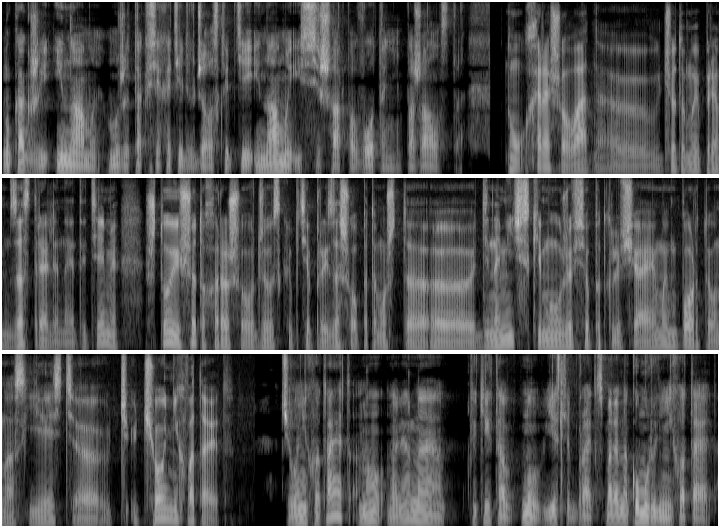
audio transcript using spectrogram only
Ну как же и намы? Мы же так все хотели в JavaScript и намы из C-Sharp. Вот они, пожалуйста. Ну, хорошо, ладно. Э, Что-то мы прям застряли на этой теме. Что еще-то хорошего в JavaScript произошло? Потому что э, динамически мы уже все подключаем, импорты у нас есть. Э, чего не хватает? Чего не хватает? Ну, наверное, каких-то, ну, если брать, смотря на каком уровне не хватает.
